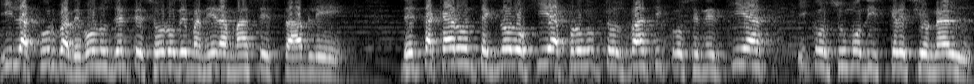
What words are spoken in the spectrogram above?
y la curva de bonos del tesoro de manera más estable. Destacaron tecnología, productos básicos, energía y consumo discrecional.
